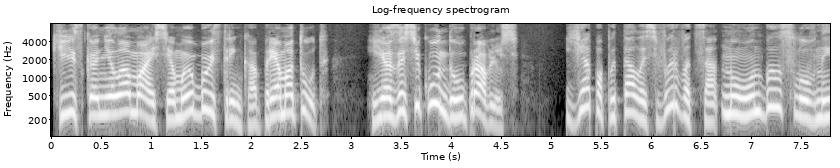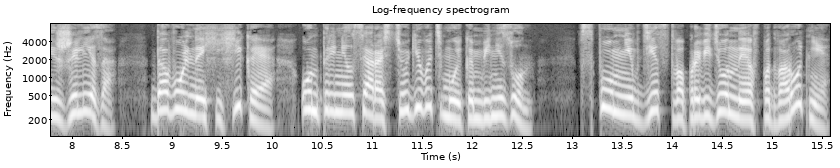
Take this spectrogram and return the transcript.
«Киска, не ломайся, мы быстренько, прямо тут. Я за секунду управлюсь». Я попыталась вырваться, но он был словно из железа. Довольно хихикая, он принялся расстегивать мой комбинезон. Вспомнив детство, проведенное в подворотне,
